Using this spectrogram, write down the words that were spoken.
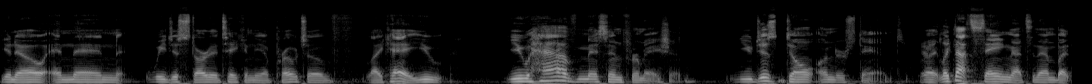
you know and then we just started taking the approach of like hey you you have misinformation you just don't understand right like not saying that to them but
